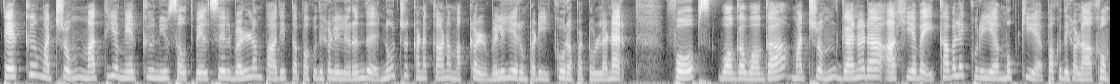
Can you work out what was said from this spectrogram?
தெற்கு மற்றும் மத்திய மேற்கு நியூ சவுத் வேல்ஸில் வெள்ளம் பாதித்த பகுதிகளிலிருந்து நூற்றுக்கணக்கான மக்கள் வெளியேறும்படி கூறப்பட்டுள்ளனர். ஃபோப்ஸ் வாகவாகா மற்றும் கனடா ஆகியவை கவலைக்குரிய முக்கிய பகுதிகளாகும்.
